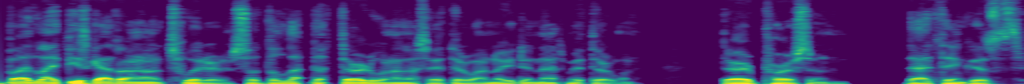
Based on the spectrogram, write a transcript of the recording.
but like these guys are on Twitter. So the the third one, I'm gonna say third one. I know you didn't ask me a third one. Third person that I think is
